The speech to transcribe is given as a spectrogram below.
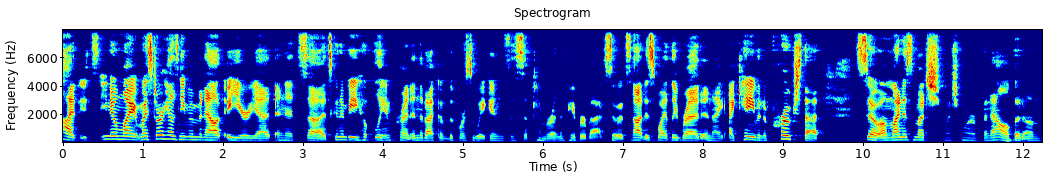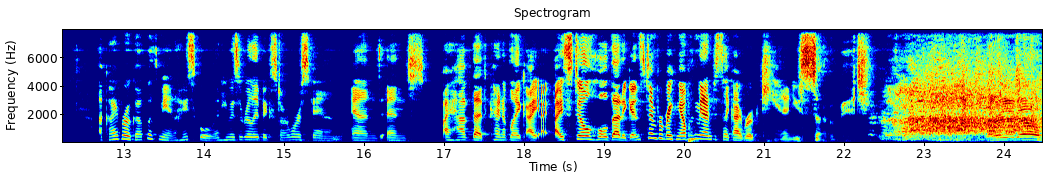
God, it's you know my, my story hasn't even been out a year yet, and it's uh, it's going to be hopefully in print in the back of the Force Awakens this September in the paperback. So it's not as widely read, and I, I can't even approach that. So uh, mine is much much more banal. But um, a guy broke up with me in high school, and he was a really big Star Wars fan, and and I have that kind of like I I still hold that against him for breaking up with me. I'm just like I wrote canon, you son of a bitch. There you go.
